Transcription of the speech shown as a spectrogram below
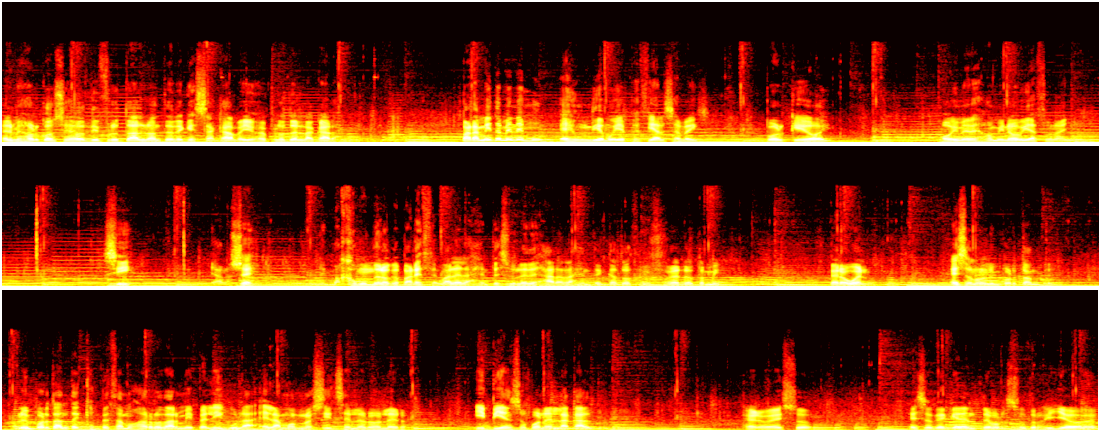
El mejor consejo es disfrutarlo antes de que se acabe y os explote en la cara. Para mí también es, es un día muy especial, ¿sabéis? Porque hoy, hoy me dejó mi novia hace un año. Sí, ya lo sé. Es más común de lo que parece, ¿vale? La gente suele dejar a la gente en 14 de febrero también. Pero bueno, eso no es lo importante. Lo importante es que empezamos a rodar mi película El amor no existe en el rolero. Y pienso ponerla caldo. Pero eso, eso que queda entre vosotros y yo, ¿eh?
